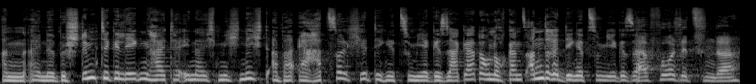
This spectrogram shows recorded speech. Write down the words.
An eine bestimmte Gelegenheit erinnere ich mich nicht, aber er hat solche Dinge zu mir gesagt. Er hat auch noch ganz andere Dinge zu mir gesagt. Herr Vorsitzender,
